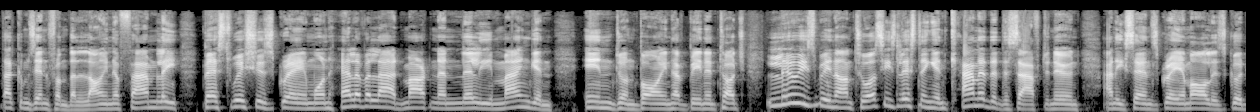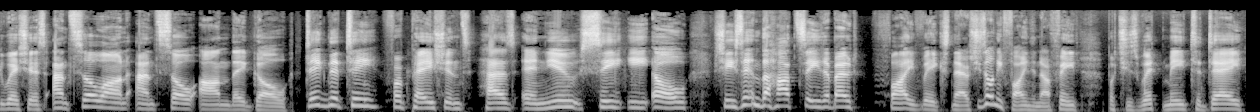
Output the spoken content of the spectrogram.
That comes in from the line of family. Best wishes, Graham. One hell of a lad. Martin and Lily Mangan in Dunboyne have been in touch. Louis's been on to us. He's listening in Canada this afternoon and he sends Graham all his good wishes and so on and so on they go. Dignity for Patients has a new CEO. She's in the hot seat about five weeks now. She's only finding her feet, but she's with me today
